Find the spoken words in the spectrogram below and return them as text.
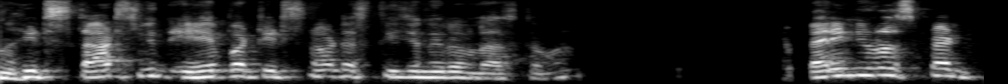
it starts with A, but it's not esthesioneuroblastoma. Perineural spread.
